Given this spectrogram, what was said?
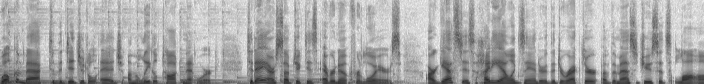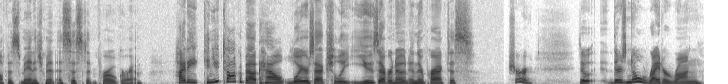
Welcome back to the Digital Edge on the Legal Talk Network. Today, our subject is Evernote for Lawyers. Our guest is Heidi Alexander, the director of the Massachusetts Law Office Management Assistant Program. Heidi, can you talk about how lawyers actually use Evernote in their practice? Sure. So there's no right or wrong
